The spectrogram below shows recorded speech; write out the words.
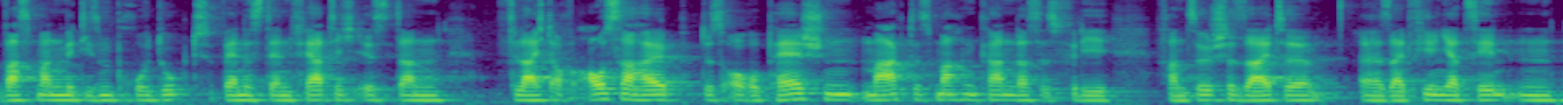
was man mit diesem Produkt, wenn es denn fertig ist, dann vielleicht auch außerhalb des europäischen Marktes machen kann. Das ist für die französische Seite äh, seit vielen Jahrzehnten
